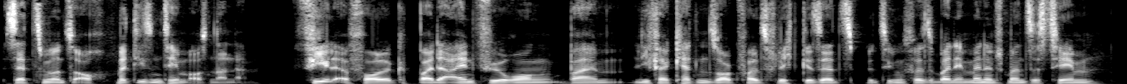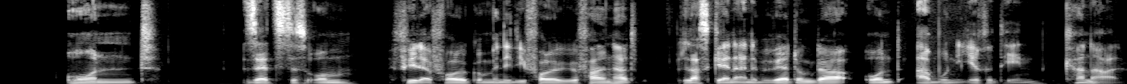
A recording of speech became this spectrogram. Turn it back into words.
setzen wir uns auch mit diesen Themen auseinander. Viel Erfolg bei der Einführung beim Lieferketten-Sorgfaltspflichtgesetz beziehungsweise bei dem Managementsystem und setzt es um. Viel Erfolg und wenn dir die Folge gefallen hat, lass gerne eine Bewertung da und abonniere den Kanal.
